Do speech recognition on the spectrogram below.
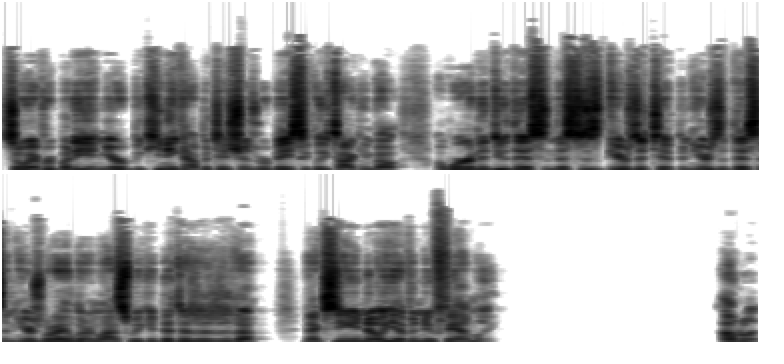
So everybody in your bikini competitions were basically talking about, oh, we're going to do this, and this is here's a tip, and here's a this, and here's what I learned last week, and da da da da. da. Next thing you know, you have a new family. Totally,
